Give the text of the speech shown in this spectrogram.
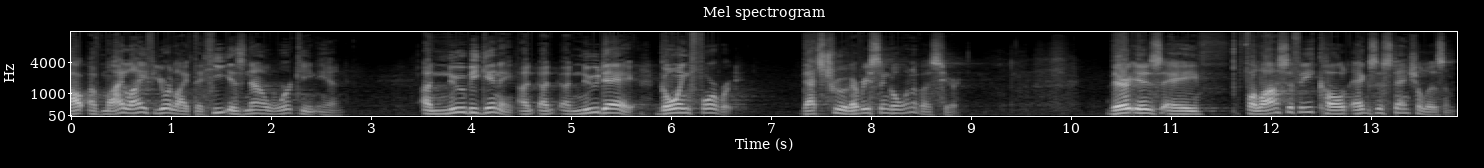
of my life, your life, that He is now working in a new beginning, a, a, a new day going forward. That's true of every single one of us here. There is a philosophy called existentialism.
